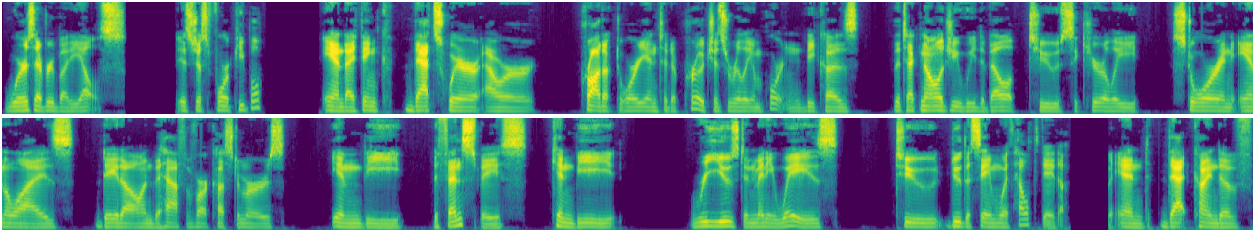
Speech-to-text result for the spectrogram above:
Where's everybody else? It's just four people. And I think that's where our product oriented approach is really important because the technology we develop to securely store and analyze data on behalf of our customers in the defense space can be reused in many ways to do the same with health data. And that kind of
